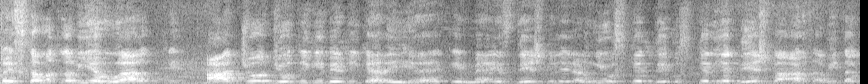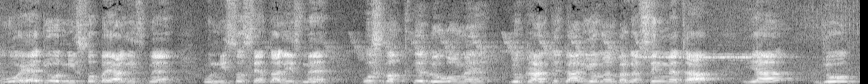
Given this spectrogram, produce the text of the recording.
तो इसका मतलब ये हुआ कि आज जो ज्योति की बेटी कह रही है कि मैं इस देश के लिए लड़ूँगी, उसके उसके लिए देश का अर्थ अभी तक वो है जो 1942 में 1947 में, उस वक्त के लोगों में, जो क्रांतिकारियों में, भगत सिंह में था, या जो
